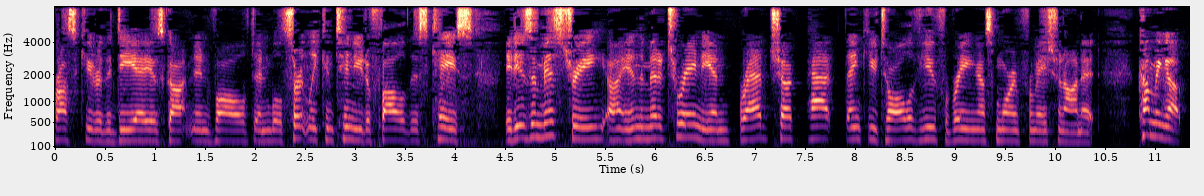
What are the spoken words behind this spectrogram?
prosecutor, the DA, has gotten involved and will certainly continue to follow this case. It is a mystery uh, in the Mediterranean. Brad, Chuck, Pat, thank you to all of you for bringing us more information on it. Coming up,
